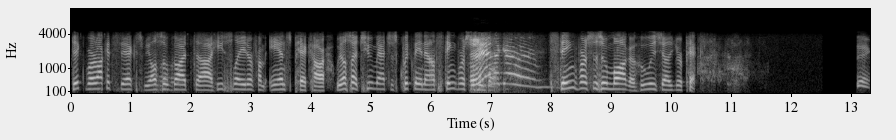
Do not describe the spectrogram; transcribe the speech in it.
Dick Murdoch at six. We also got uh, Heath Slater from Ann's pick. However, we also had two matches quickly announced: Sting versus And Umaga. again. Sting versus Umaga. Who is uh, your pick? Sting.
